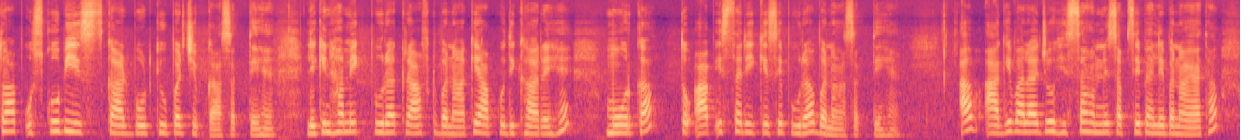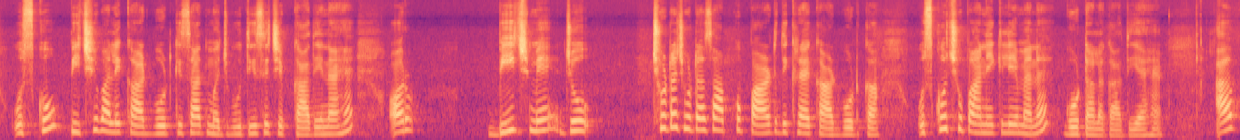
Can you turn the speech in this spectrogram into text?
तो आप उसको भी इस कार्डबोर्ड के ऊपर चिपका सकते हैं। लेकिन हम एक पूरा क्राफ्ट बना के आपको दिखा रहे हैं, मोर का तो आप इस तरीके से पूरा बना सकते हैं। अब आगे वाला जो हिस्सा हमने सबसे पहले बनाया था, उसको पीछे वाले कार्डबोर्ड के साथ मजबूती से चिपका देना है और बीच में जो छोटा छोटा सा आपको पार्ट दिख रहा है कार्डबोर्ड का, उसको छुपाने के लिए मैंने गोटा लगा दिया है। अब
